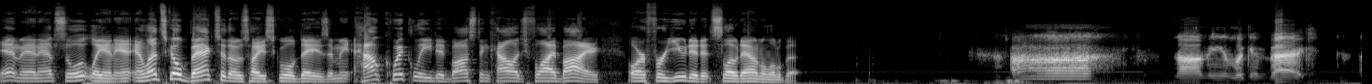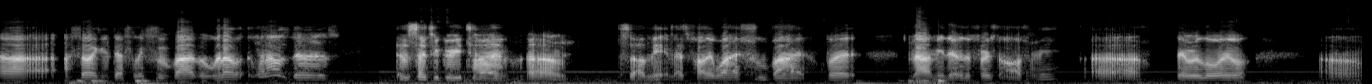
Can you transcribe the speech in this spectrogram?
Yeah, man, absolutely. And, and let's go back to those high school days. I mean, how quickly did Boston College fly by, or for you, did it slow down a little bit? Uh, no, I mean, looking back, uh, I feel like it definitely flew by. But when I when I was there, it was, it was such a great time. Um, so I mean, that's probably why it flew by. But no, I mean, they were the first to offer me. Uh, they were loyal. Um,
